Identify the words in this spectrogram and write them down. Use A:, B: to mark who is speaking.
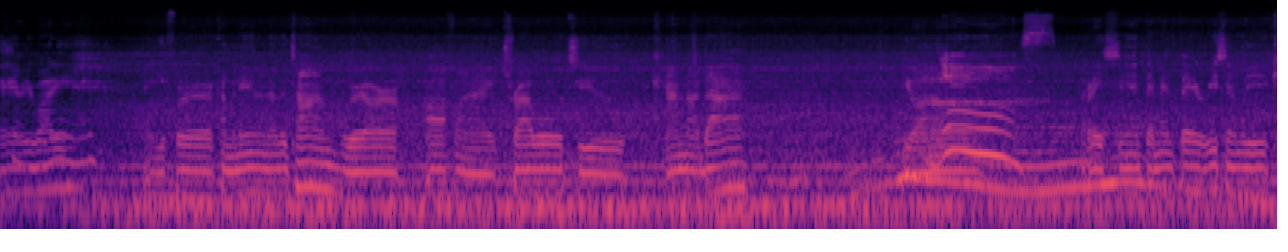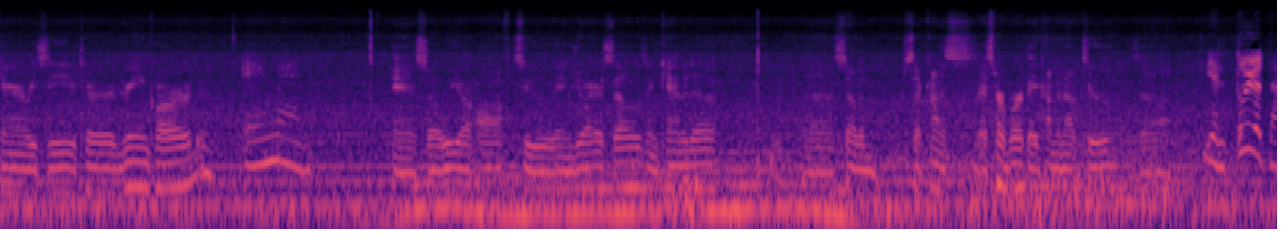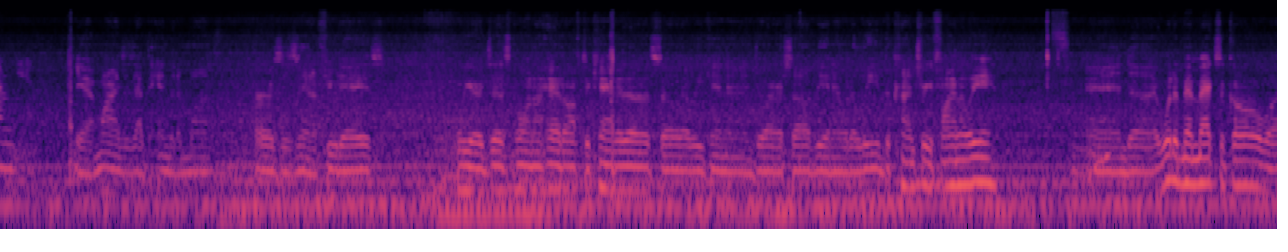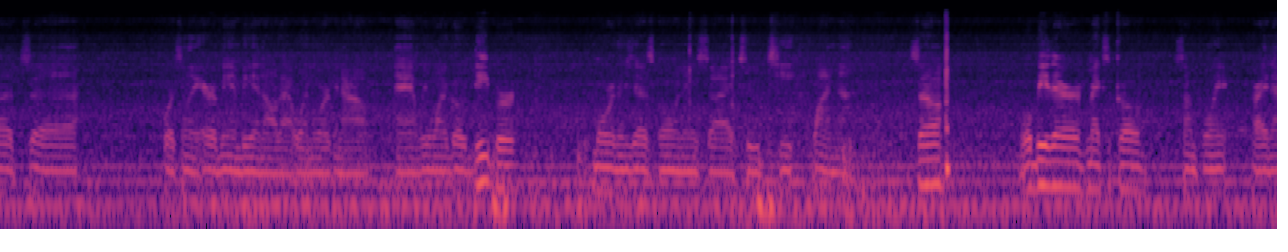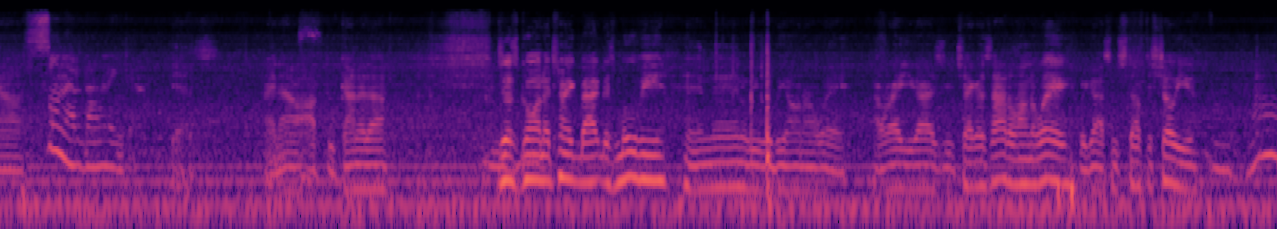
A: Hey everybody, thank you for coming in another time. We are off on a travel to Canada. You all know
B: Yes.
A: recientemente, recently Karen received her green card.
B: Amen.
A: And so we are off to enjoy ourselves in Canada. Uh, so, so kind of, it's her birthday coming up too. So
B: Y el tuyo también.
A: Yeah, mine's is at the end of the month. Hers is in a few days. We are just going ahead off to Canada so that we can enjoy ourselves being able to leave the country finally. And uh, it would have been Mexico, but uh, fortunately Airbnb and all that wasn't working out. And we want to go deeper, more than just going inside to Tijuana. So we'll be there, Mexico, some point right now.
B: Sooner than later.
A: Yes. Right now, off to Canada. Just going to take back this movie, and then we will be on our way. All right, you guys, you check us out along the way. We got some stuff to show you.
B: Mhm.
